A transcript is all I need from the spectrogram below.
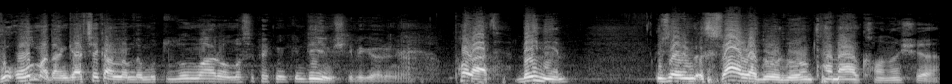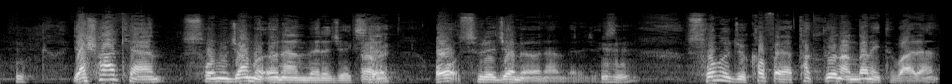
Bu olmadan gerçek anlamda mutluluğun var olması pek mümkün değilmiş gibi görünüyor. Polat, benim üzerinde ısrarla durduğum temel konu şu. Yaşarken sonuca mı önem vereceksin? Evet. O sürece mi önem vereceksin? Sonucu kafaya taktığın andan itibaren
